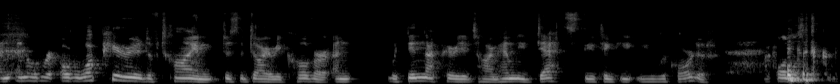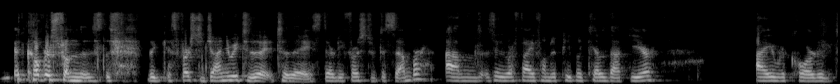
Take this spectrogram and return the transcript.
And, and over, over what period of time does the diary cover? And within that period of time, how many deaths do you think you, you recorded? It, it, covers from the, the, 1st of January to the, to the 31st of December, and there were 500 people killed that year. I recorded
